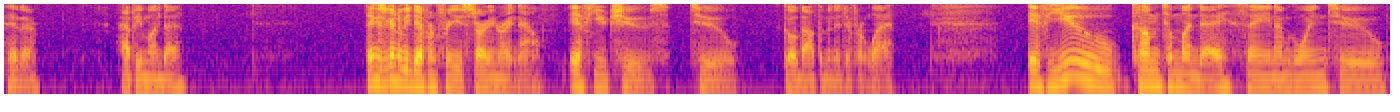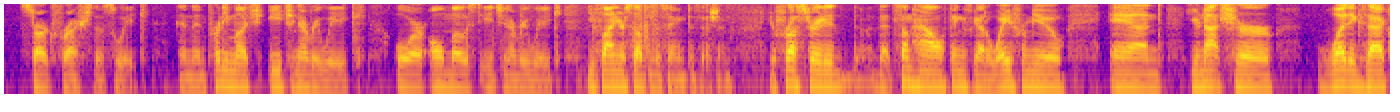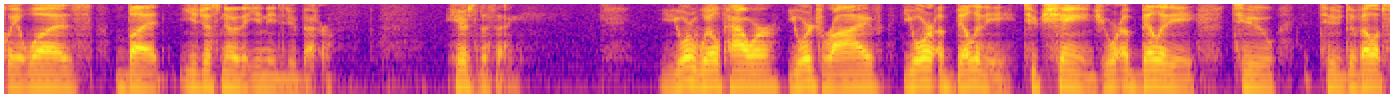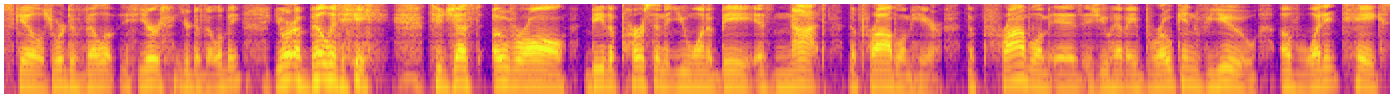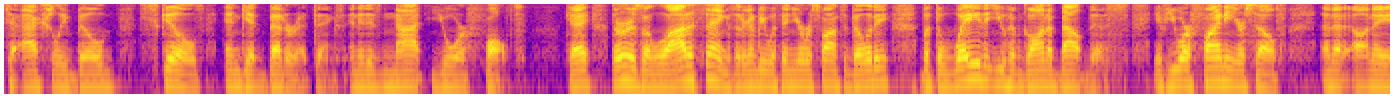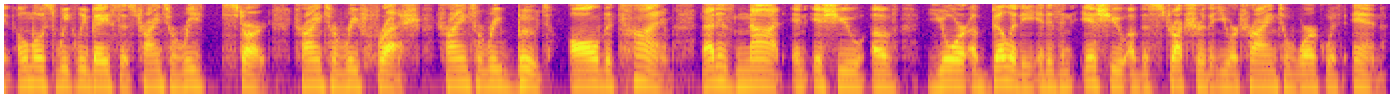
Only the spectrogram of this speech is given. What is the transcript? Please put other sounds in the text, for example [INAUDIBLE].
Hey there. Happy Monday. Things are going to be different for you starting right now if you choose to go about them in a different way. If you come to Monday saying, I'm going to start fresh this week, and then pretty much each and every week, or almost each and every week, you find yourself in the same position. You're frustrated that somehow things got away from you, and you're not sure what exactly it was, but you just know that you need to do better. Here's the thing your willpower, your drive, your ability to change, your ability to to develop skills, your develop your your developing your ability [LAUGHS] to just overall be the person that you want to be is not the problem here. The problem is is you have a broken view of what it takes to actually build skills and get better at things. And it is not your fault. Okay. There is a lot of things that are going to be within your responsibility, but the way that you have gone about this, if you are finding yourself on a, on a almost weekly basis trying to restart, trying to refresh, trying to reboot all the time, that is not an issue of your ability. It is an issue of the structure that you are trying to work within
